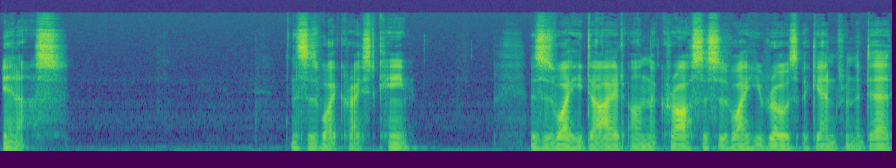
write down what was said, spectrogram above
in us. This is why Christ came. This is why he died on the cross. This is why he rose again from the dead,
